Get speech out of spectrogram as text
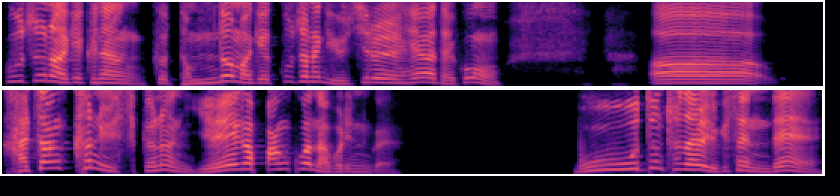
꾸준하게 그냥 그 덤덤하게 꾸준하게 유지를 해야 되고 어 가장 큰 리스크는 얘가 빵꾸가 나 버리는 거예요. 모든 투자를 여기서 했는데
